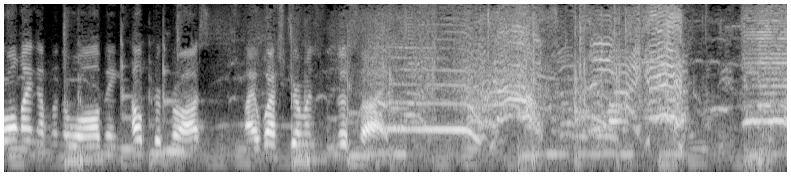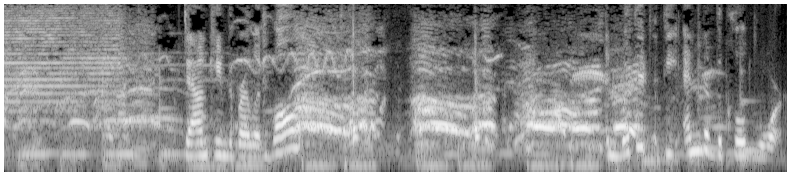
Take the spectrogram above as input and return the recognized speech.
crawling up on the wall, being helped across by West Germans from this side. Down came the Berlin Wall, and with it, the end of the Cold War.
